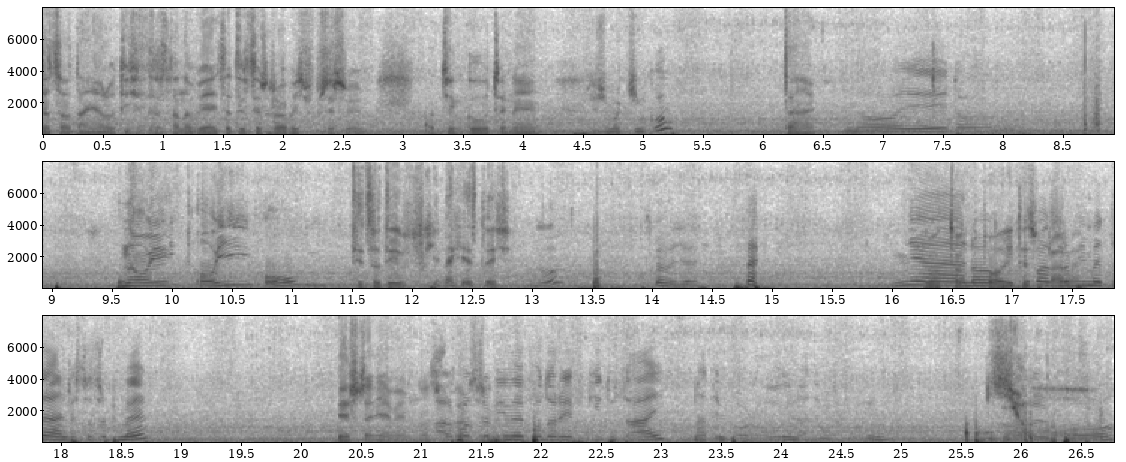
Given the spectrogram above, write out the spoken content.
To co, Danielu, ty się zastanowiłeś, co ty chcesz robić w przyszłym odcinku, czy nie? W przyszłym odcinku? Tak. No i to... No i, oj, oj. Ty co, ty w Chinach jesteś? No? Skąd wiedziałeś? Nie, No to no, te chyba sprawy. zrobimy ten, wiesz co zrobimy? Jeszcze nie wiem, no Albo zrobimy podorywki tutaj, na tym polu i na tym drugim. Albo...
